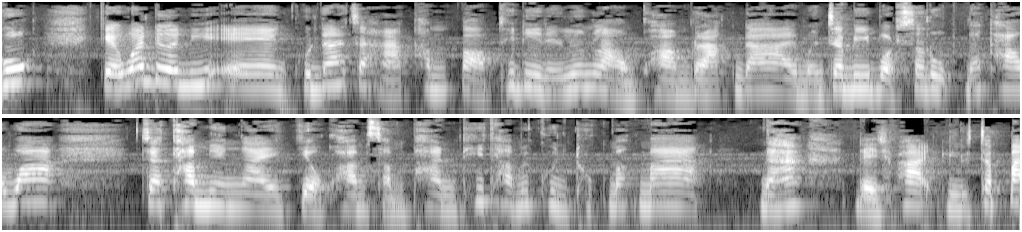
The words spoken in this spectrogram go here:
ทุกข์เกว่าเดือนนี้เอง คุณน่าจะหาคำตอบที่ดีในเรื่องราวของความรักได้ เหมือนจะมีบทสรุปนะคะว่า จะทำยังไงเกี่ยวความสัมพันธ์ที่ทำให้คุณทุกข์มากๆ นะเดี๋ยวจะพาหรือจะไป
